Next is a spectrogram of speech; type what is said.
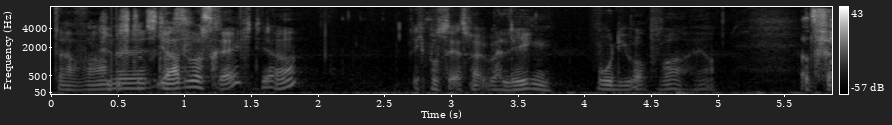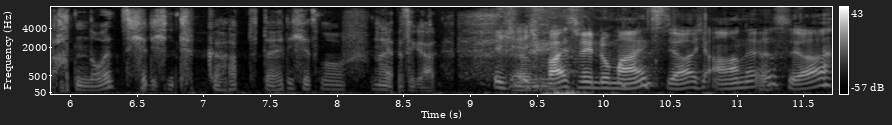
Da war eine. Ja, du hast recht, ja. Ich musste erstmal überlegen, wo die überhaupt war, ja. Also für 98 hätte ich einen Tipp gehabt, da hätte ich jetzt mal auf. Nein, ist egal. Ich, ähm. ich weiß, wen du meinst, ja, ich ahne es, ja.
